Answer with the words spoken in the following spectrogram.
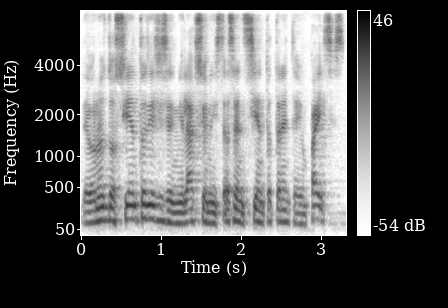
de unos 216 mil accionistas en 131 países.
